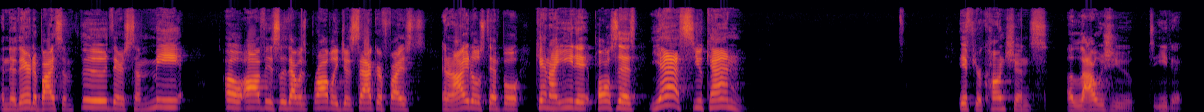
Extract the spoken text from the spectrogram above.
and they're there to buy some food. There's some meat. Oh, obviously, that was probably just sacrificed in an idol's temple. Can I eat it? Paul says, Yes, you can. If your conscience allows you to eat it.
